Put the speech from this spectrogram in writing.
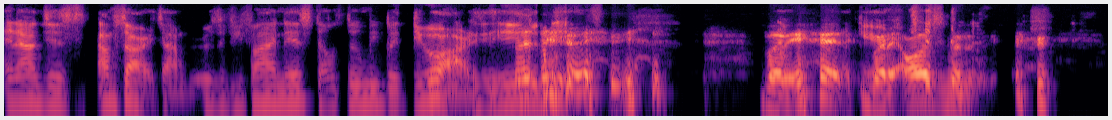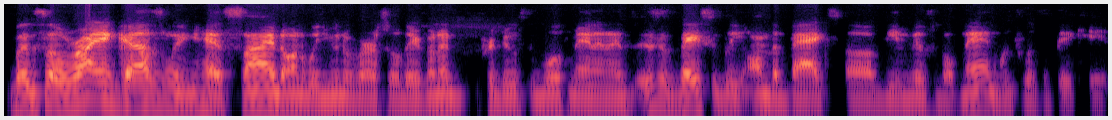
And I'm just, I'm sorry, Tom Cruise. If you find this, don't sue me, but you are. What it but it, Okay. but but but so Ryan Gosling has signed on with Universal. They're going to produce the Wolfman, and this is basically on the backs of the Invisible Man, which was a big hit.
